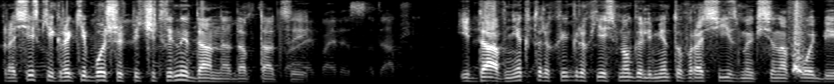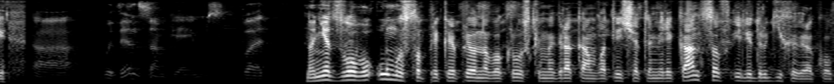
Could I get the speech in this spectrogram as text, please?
Российские игроки больше впечатлены данной адаптацией. И да, в некоторых играх есть много элементов расизма и ксенофобии, но нет злого умысла, прикрепленного к русским игрокам, в отличие от американцев или других игроков.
